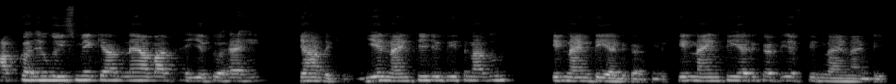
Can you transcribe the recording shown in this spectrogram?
आप कह इसमें क्या नया बात है? ये तो है ही। यहाँ देखिए, ये 90 डिग्री इतना दूर। फिर 90 ऐड कर दिए, फिर 90 ऐड कर दिए, फिर 990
